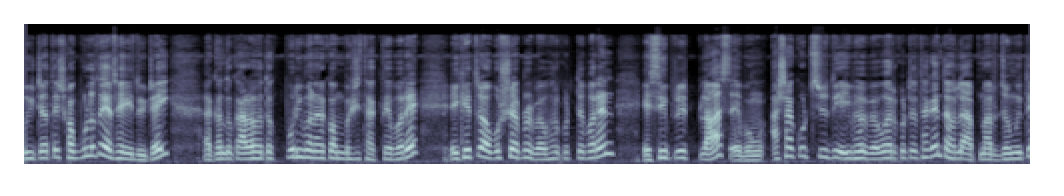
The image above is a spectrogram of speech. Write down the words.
দুইটাতে, সবগুলোতে আছে এই দুইটাই। কিন্তু কারও হয়তো পরিমাণের কম বেশি থাকতে পারে। এই ক্ষেত্রে অবশ্যই আপনার ব্যবহার করতে পারেন এসি এসিপ্রিট প্লাস এবং আশা করছি যদি এইভাবে ব্যবহার করতে থাকেন, তাহলে আপনার জমিতে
